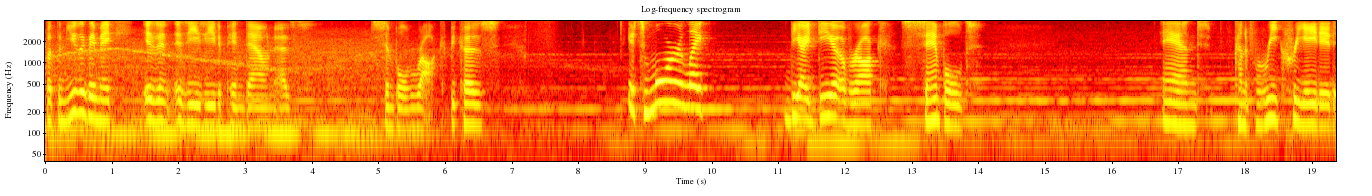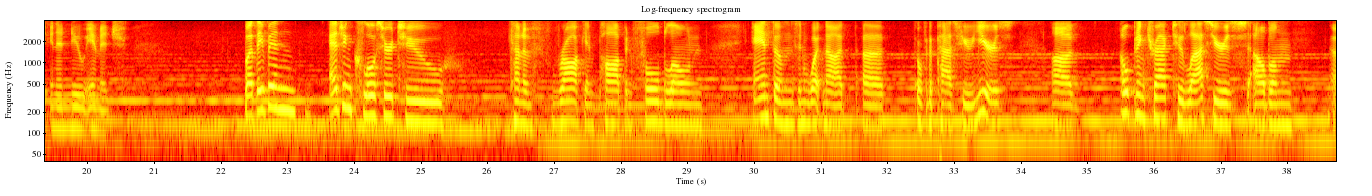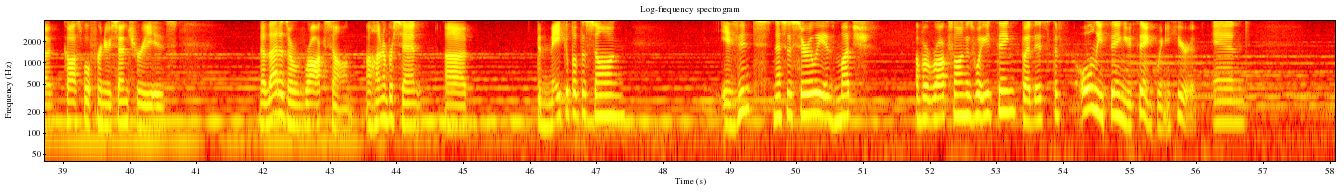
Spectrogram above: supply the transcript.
But the music they make isn't as easy to pin down as simple rock because it's more like the idea of rock sampled and kind of recreated in a new image. But they've been edging closer to kind of rock and pop and full blown anthems and whatnot uh, over the past few years. Uh, opening track to last year's album, uh, Gospel for New Century, is now that is a rock song, 100%. Uh, the makeup of the song isn't necessarily as much of a rock song is what you'd think, but it's the only thing you think when you hear it. And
